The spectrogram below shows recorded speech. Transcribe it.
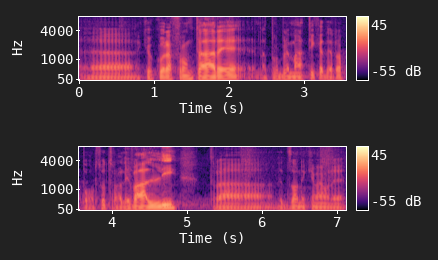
eh, che occorre affrontare la problematica del rapporto tra le valli, tra le zone chiamiamole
